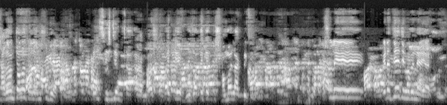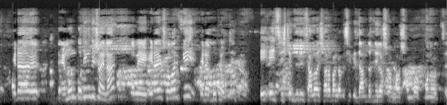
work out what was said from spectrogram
সাধারণ চলাচলে অনেক সুবিধা এই সিস্টেম সবাইকে বোঝাতে একটু সময় লাগবে কিনা আসলে এটা যে যেভাবে নেয় আর কি। এটা এমন কঠিন বিষয় না তবে এটা সবারকেই এটা বোঝা উচিত এই এই সিস্টেম যদি চালু হয় সারা বাংলাদেশে কি যানজট নিরসন হওয়া সম্ভব মনে হচ্ছে?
